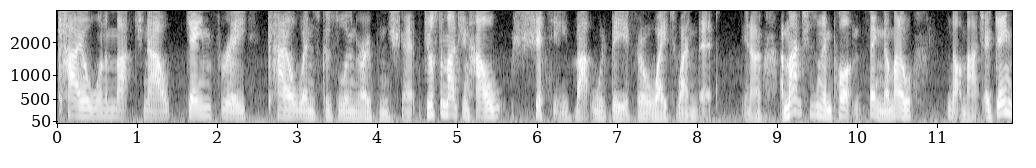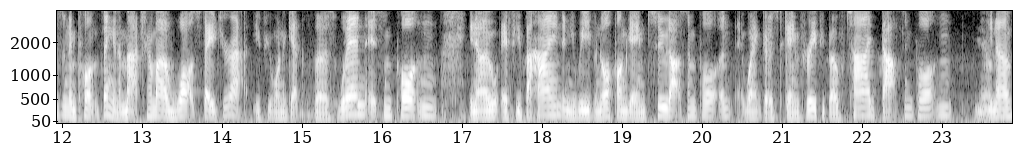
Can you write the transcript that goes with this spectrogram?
Kyle won a match now, game three, Kyle wins because Luna opens ship. Just imagine how shitty that would be if there were a way to end it. You know, a match is an important thing. No matter not a match. A game's an important thing in a match, no matter what stage you're at. If you want to get the first win, it's important. You know, if you're behind and you're even up on game two, that's important. When it goes to game three, if you're both tied, that's important. Yeah. You know.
